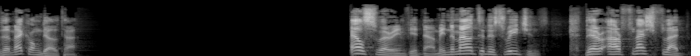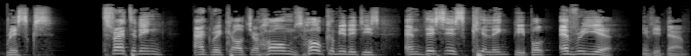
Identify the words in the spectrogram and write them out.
the Mekong Delta. Elsewhere in Vietnam, in the mountainous regions, there are flash flood risks threatening agriculture, homes, whole communities, and this is killing people every year in Vietnam.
